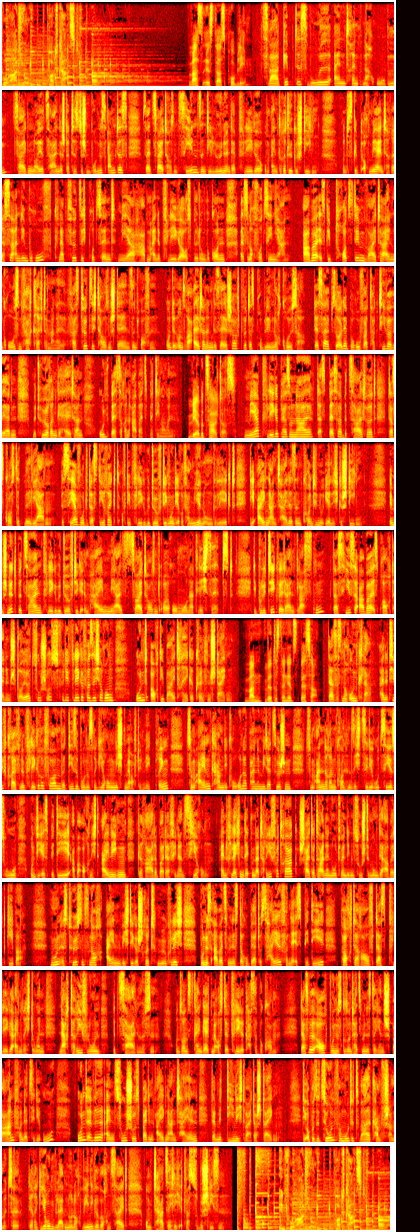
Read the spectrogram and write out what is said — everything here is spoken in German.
Inforadio Podcast. Was ist das Problem? Zwar gibt es wohl einen Trend nach oben, zeigen neue Zahlen des Statistischen Bundesamtes. Seit 2010 sind die Löhne in der Pflege um ein Drittel gestiegen. Und es gibt auch mehr Interesse an dem Beruf. Knapp 40 Prozent mehr haben eine Pflegeausbildung begonnen als noch vor zehn Jahren. Aber es gibt trotzdem weiter einen großen Fachkräftemangel. Fast 40.000 Stellen sind offen. Und in unserer alternden Gesellschaft wird das Problem noch größer. Deshalb soll der Beruf attraktiver werden mit höheren Gehältern und besseren Arbeitsbedingungen. Wer bezahlt das? Mehr Pflegepersonal, das besser bezahlt wird, das kostet Milliarden. Bisher wurde das direkt auf die Pflegebedürftigen und ihre Familien umgelegt. Die Eigenanteile sind kontinuierlich gestiegen. Im Schnitt bezahlen Pflegebedürftige im Heim mehr als 2000 Euro monatlich selbst. Die Politik will da entlasten. Das hieße aber, es braucht einen Steuerzuschuss für die Pflegeversicherung und auch die Beiträge könnten steigen. Wann wird es denn jetzt besser? Das ist noch unklar. Eine tiefgreifende Pflegereform wird diese Bundesregierung nicht mehr auf den Weg bringen. Zum einen kam die Corona-Pandemie dazwischen, zum anderen konnten sich CDU, CSU und die SPD aber auch nicht einigen, gerade bei der Finanzierung. Ein flächendeckender Tarifvertrag scheiterte an der notwendigen Zustimmung der Arbeitgeber. Nun ist höchstens noch ein wichtiger Schritt möglich. Bundesarbeitsminister Hubertus Heil von der SPD pocht darauf, dass Pflegeeinrichtungen nach Tariflohn bezahlen müssen und sonst kein Geld mehr aus der Pflegekasse bekommen. Das will auch Bundesgesundheitsminister Jens Spahn von der CDU und er will einen Zuschuss bei den Eigenanteilen, damit die nicht weiter steigen. Die Opposition vermutet Wahlkampfscharmützel. Der Regierung bleiben nur noch wenige Wochen Zeit, um tatsächlich etwas zu beschließen. Inforadio Podcast.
